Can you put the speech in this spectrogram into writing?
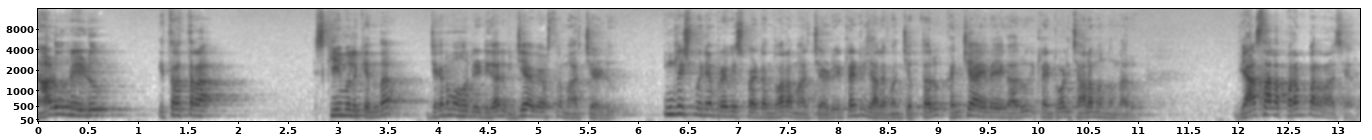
నాడు నేడు ఇతరత్ర స్కీముల కింద జగన్మోహన్ రెడ్డి గారు విద్యా వ్యవస్థను మార్చాడు. ఇంగ్లీష్ మీడియం ప్రవేశపెట్టడం ద్వారా మార్చాడు. ఇట్లాంటివి చాలామంది చెప్తారు. కంచి ఆయలయ్య గారు ఇట్లాంటి వాళ్ళు చాలామంది ఉన్నారు. వ్యాసాల పరంపర రాశారు.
